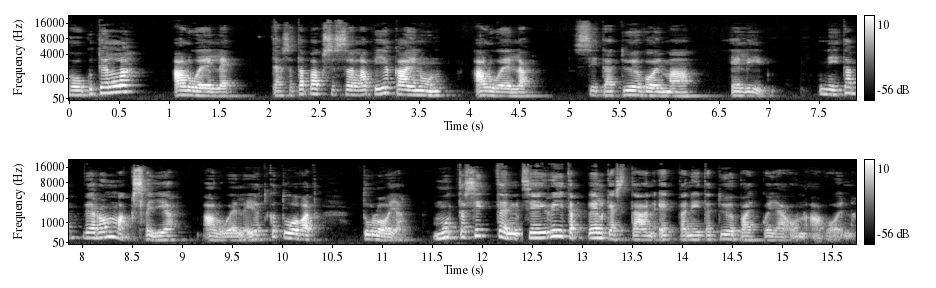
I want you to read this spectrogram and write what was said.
houkutella alueille, tässä tapauksessa Lapin ja Kainuun alueilla, sitä työvoimaa, eli niitä veronmaksajia alueelle, jotka tuovat tuloja. Mutta sitten se ei riitä pelkästään, että niitä työpaikkoja on avoinna,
